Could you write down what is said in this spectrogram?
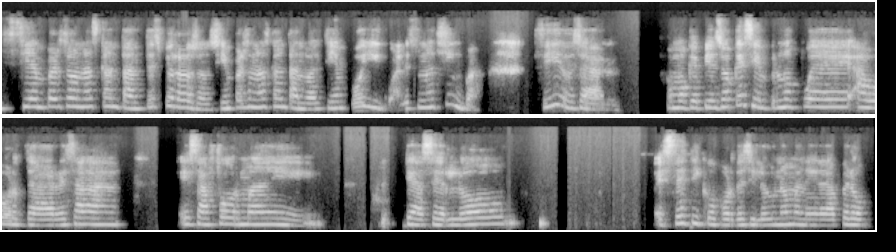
100 personas cantantes, pero son 100 personas cantando al tiempo y igual es una chingua, ¿sí? O sea, como que pienso que siempre uno puede abordar esa, esa forma de, de hacerlo estético, por decirlo de una manera, pero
